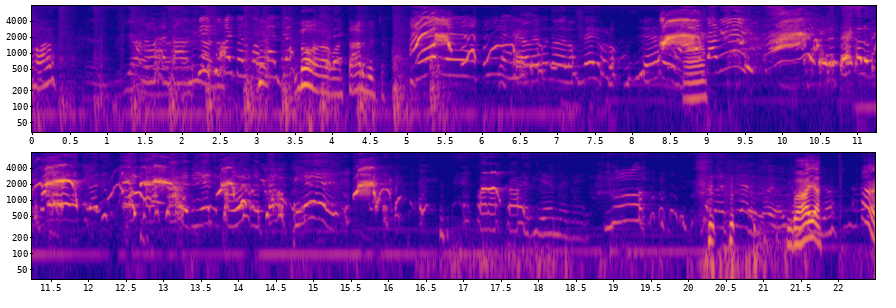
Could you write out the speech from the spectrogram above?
mojar? Ay. No, a aguantar, bicho. Ya ves uno de los negros, los pusieron. Ah. Deténgalo, bicho, no me vayan a tirar. de- Ay, para acá se viene, para ver, mete los pies. Para acá se viene. No. Lo detuvieron. Vaya. Ah.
